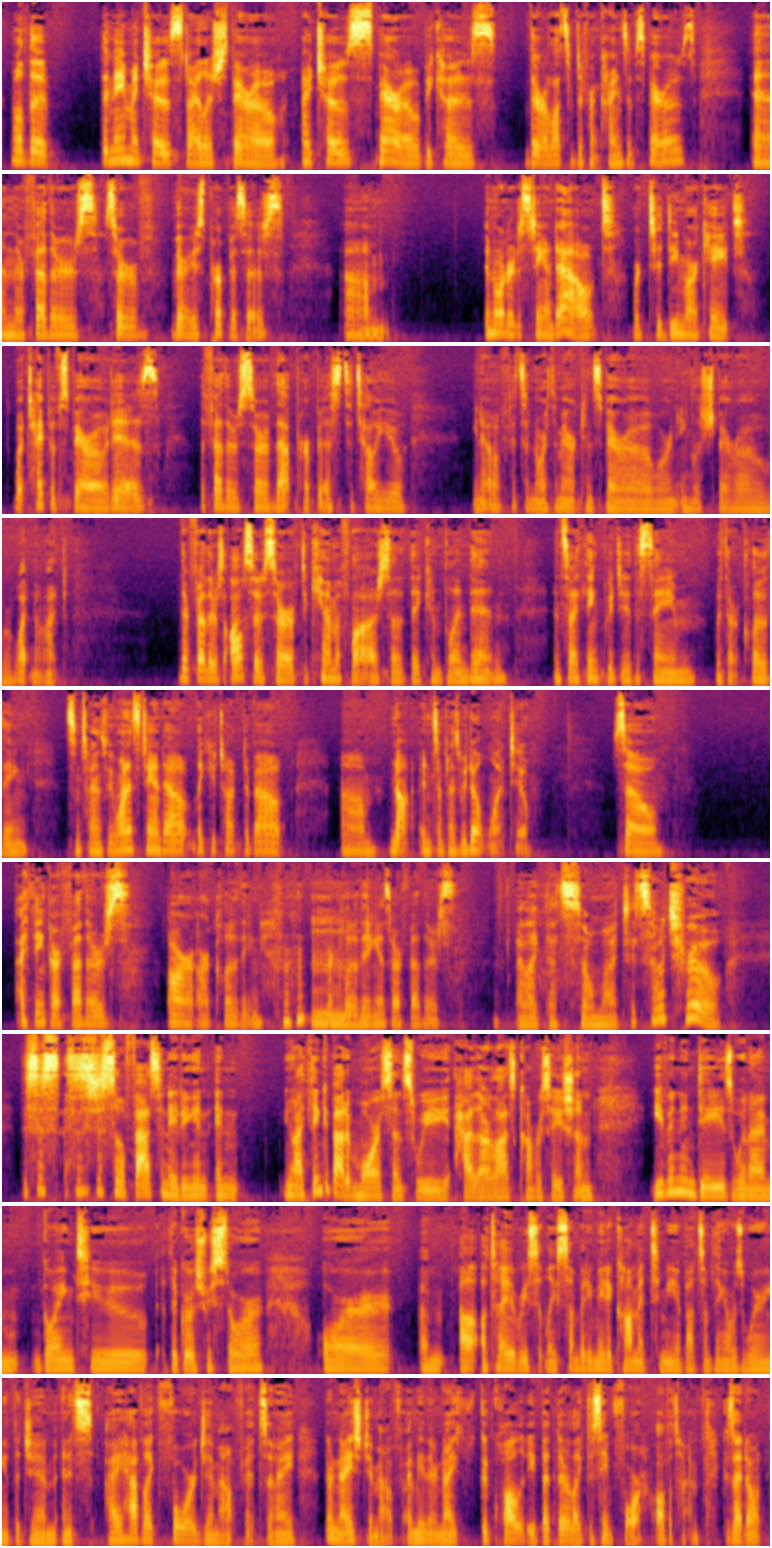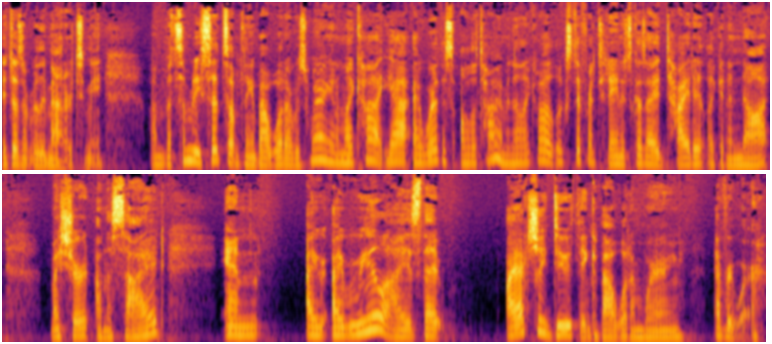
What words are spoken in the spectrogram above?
Well, the the name I chose, stylish sparrow. I chose sparrow because there are lots of different kinds of sparrows, and their feathers serve various purposes. Um, in order to stand out or to demarcate what type of sparrow it is, the feathers serve that purpose to tell you, you know, if it's a North American sparrow or an English sparrow or whatnot. Their feathers also serve to camouflage so that they can blend in. And so I think we do the same with our clothing. Sometimes we want to stand out, like you talked about, um, not, and sometimes we don't want to. So I think our feathers are our clothing. mm. Our clothing is our feathers. I like that so much. It's so true. This is this is just so fascinating, and and you know I think about it more since we had our last conversation. Even in days when I'm going to the grocery store, or um, I'll, I'll, tell you, recently somebody made a comment to me about something I was wearing at the gym, and it's I have like four gym outfits, and I they're nice gym outfits. I mean, they're nice, good quality, but they're like the same four all the time because I don't. It doesn't really matter to me. Um, but somebody said something about what I was wearing, and I'm like, huh, yeah, I wear this all the time, and they're like, oh, it looks different today, and it's because I had tied it like in a knot, my shirt on the side, and I I realized that I actually do think about what I'm wearing everywhere,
